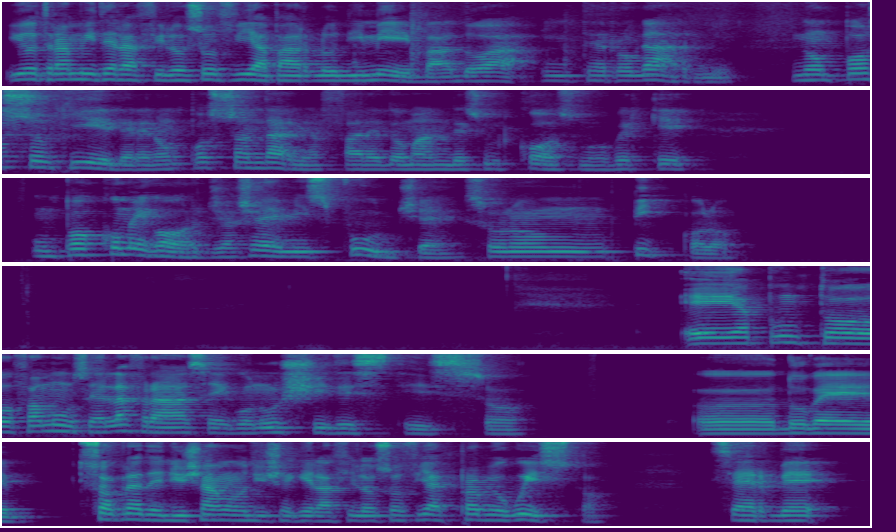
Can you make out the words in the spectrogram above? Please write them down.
io tramite la filosofia parlo di me, vado a interrogarmi, non posso chiedere, non posso andarmi a fare domande sul cosmo perché un po' come Gorgia, cioè mi sfugge, sono un piccolo, E appunto famosa è la frase conosci te stesso, uh, dove Socrate diciamo dice che la filosofia è proprio questo, serve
